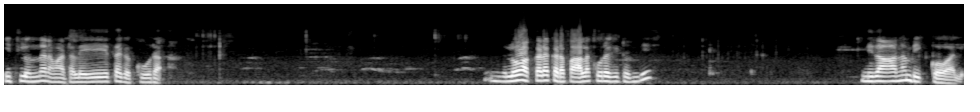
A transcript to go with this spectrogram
ఇట్లుందనమాట లేతగా కూర. ఇందులో అక్కడక్కడ పాలకూర గిట్ ఉంది. నిదానం బిక్కోవాలి.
